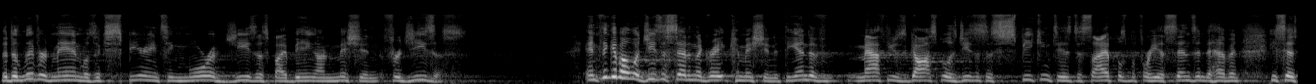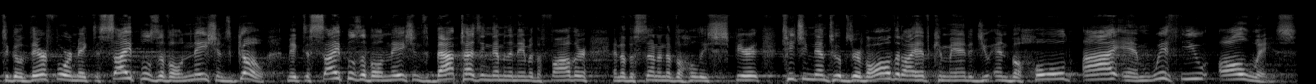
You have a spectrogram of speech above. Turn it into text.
The delivered man was experiencing more of Jesus by being on mission for Jesus. And think about what Jesus said in the Great Commission at the end of Matthew's gospel as Jesus is speaking to his disciples before he ascends into heaven. He says, To go therefore and make disciples of all nations. Go, make disciples of all nations, baptizing them in the name of the Father and of the Son and of the Holy Spirit, teaching them to observe all that I have commanded you. And behold, I am with you always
